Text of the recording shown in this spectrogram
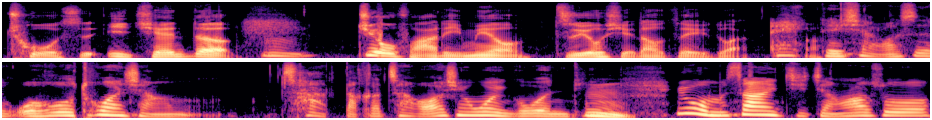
措施，以前的旧法里面哦，只有写到这一段。哎、欸，等一下，老师，我我突然想岔打个岔，我要先问一个问题。嗯，因为我们上一集讲到说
